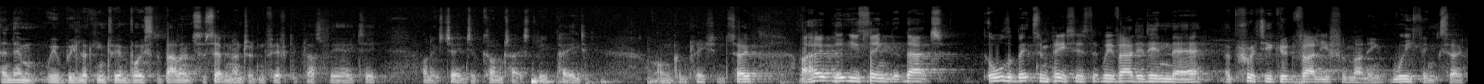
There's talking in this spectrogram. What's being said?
And then we'll be looking to invoice the balance of 750 plus VAT on exchange of contracts to be paid on completion. So I hope that you think that, that all the bits and pieces that we've added in there are pretty good value for money. We think so.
